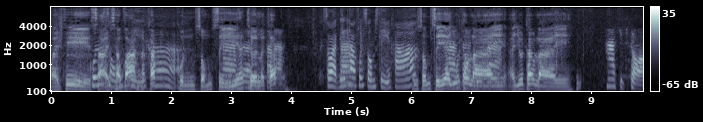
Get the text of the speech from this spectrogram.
ไปที่คุณสายชาวบ้านนะครับ สมศรีค่ะ คุณสมศรีค่ะ เชิญเลยครับสวัสดีค่ะสวัสดีค่ะ คุณสมศรีคะคุณสมศรีอายุเท่าไหร่สวัสดีค่ะ อายุเท่าไหร่ห้าสิบสอง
